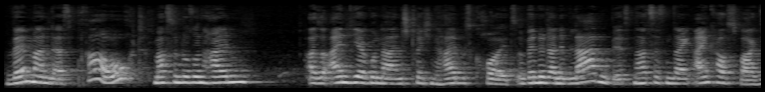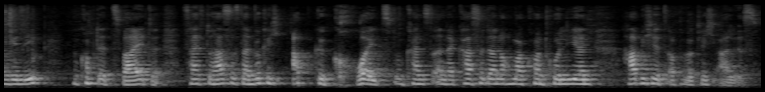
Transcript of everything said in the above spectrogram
wenn man das braucht, machst du nur so einen halben, also einen diagonalen Strich, ein halbes Kreuz. Und wenn du dann im Laden bist und hast es in deinen Einkaufswagen gelegt, dann kommt der zweite. Das heißt, du hast es dann wirklich abgekreuzt und kannst an der Kasse dann nochmal kontrollieren, habe ich jetzt auch wirklich alles.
